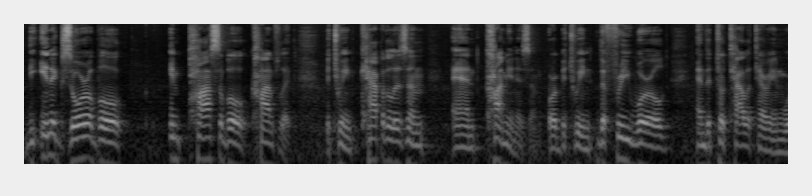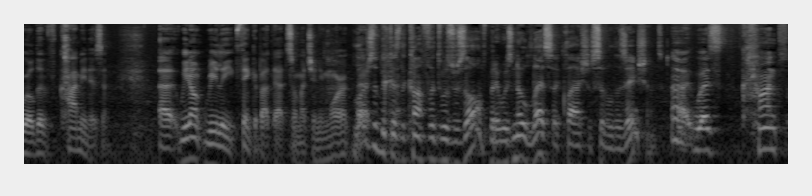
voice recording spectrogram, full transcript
the inexorable, impossible conflict between capitalism and communism, or between the free world and the totalitarian world of communism. Uh, we don't really think about that so much anymore. Largely because the conflict was resolved, but it was no less a clash of civilizations. Uh, it was conf.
